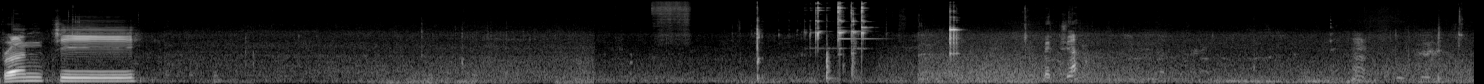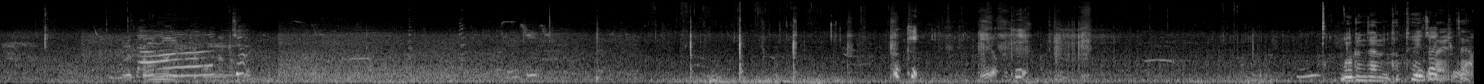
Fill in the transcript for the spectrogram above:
브런치 맥주야? 원래 병원은 이렇게 먹는 건데 오케이. 이렇게. 노른자는 터트리지 이거 말자. 좋아.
